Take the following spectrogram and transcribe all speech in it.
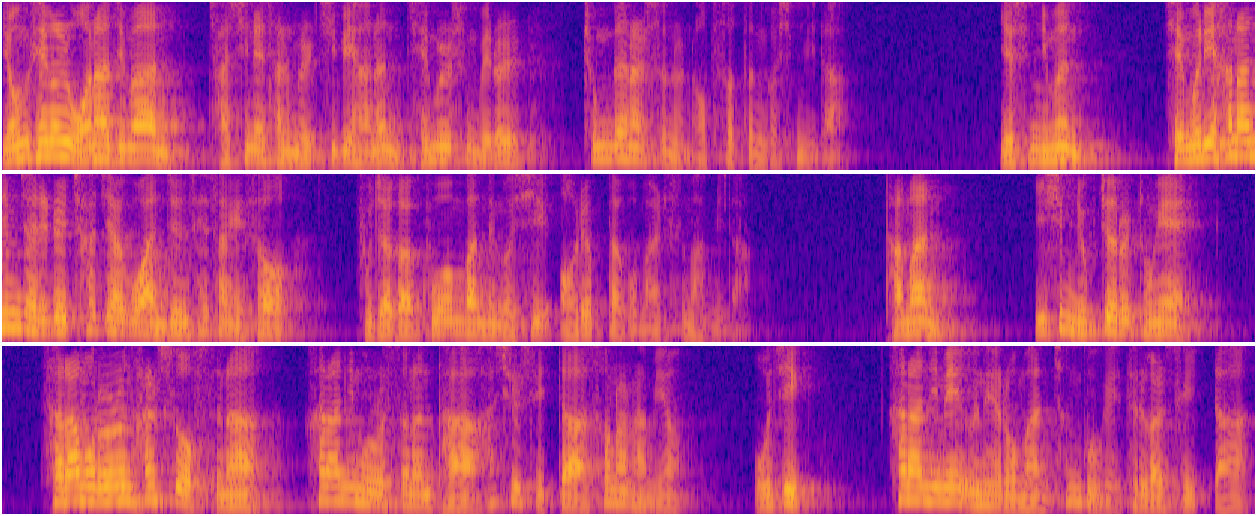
영생을 원하지만 자신의 삶을 지배하는 재물 숭배를 중단할 수는 없었던 것입니다. 예수님은 재물이 하나님 자리를 차지하고 앉은 세상에서 부자가 구원받는 것이 어렵다고 말씀합니다. 다만 26절을 통해 사람으로는 할 수 없으나 하나님으로서는 다 하실 수 있다 선언하며 오직 하나님의 은혜로만 천국에 들어갈 수 있다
